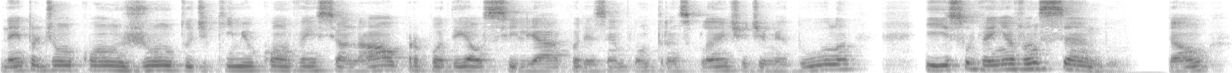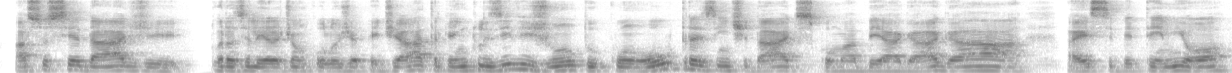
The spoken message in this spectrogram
dentro de um conjunto de químio convencional para poder auxiliar, por exemplo, um transplante de medula, e isso vem avançando. Então, a Sociedade Brasileira de Oncologia Pediátrica, inclusive junto com outras entidades como a BHH, a SBTMO,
